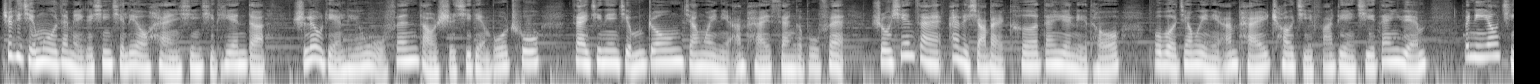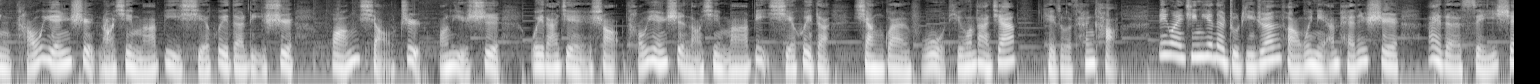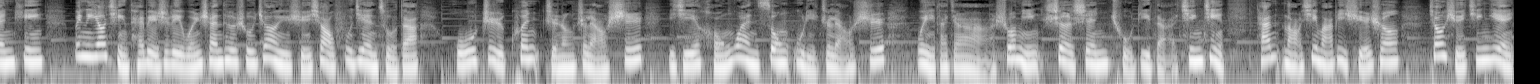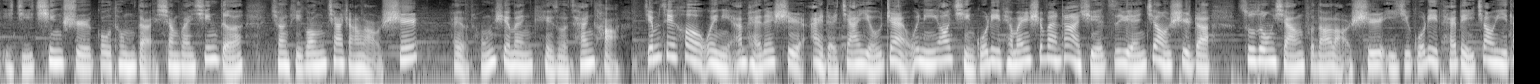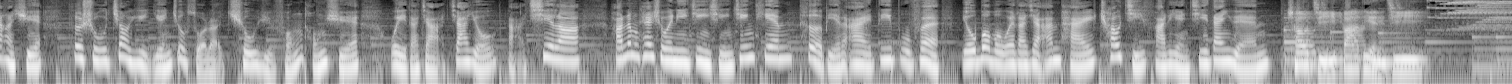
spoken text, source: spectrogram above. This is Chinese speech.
这个节目在每个星期六和星期天的十六点零五分到十七点播出。在今天节目中，将为你安排三个部分。首先，在“爱的小百科”单元里头，波波将为你安排超级发电机单元，为您邀请桃园市脑性麻痹协会的理事黄小志黄理事为大家介绍桃园市脑性麻痹协会的相关服务，提供大家可以做个参考。另外，今天的主题专访为你安排的是《爱的随身听》，为您邀请台北市立文山特殊教育学校附建组的胡志坤职能治疗师以及洪万松物理治疗师，为大家啊说明设身处地的亲近，谈脑性麻痹学生教学经验以及亲视沟通的相关心得，将提供家长、老师。还有同学们可以做参考。节目最后为你安排的是“爱的加油站”，为您邀请国立台湾师范大学资源教室的苏宗祥辅导老师，以及国立台北教育大学特殊教育研究所的邱宇峰同学，为大家加油打气了。好，那么开始为您进行今天特别的爱第一部分，由波波为大家安排超级发电机单元。超级发电机，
